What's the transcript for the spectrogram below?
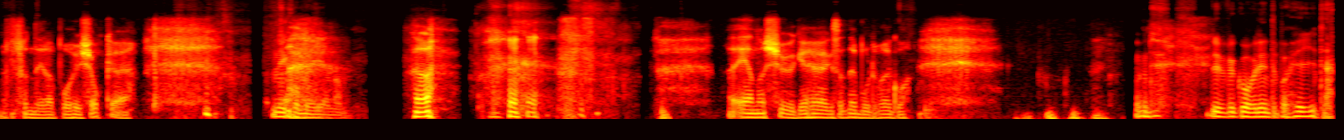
Jag funderar på hur tjock jag är. Ni kommer igenom. Ja. Jag är 1,20 hög så det borde väl gå. Men du, du går väl inte på höjden?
